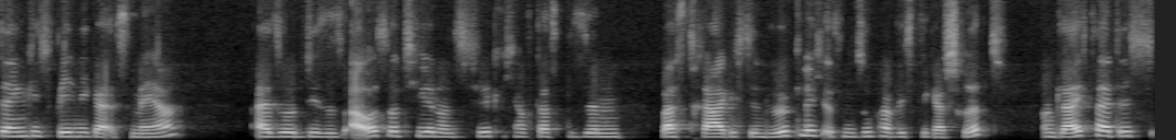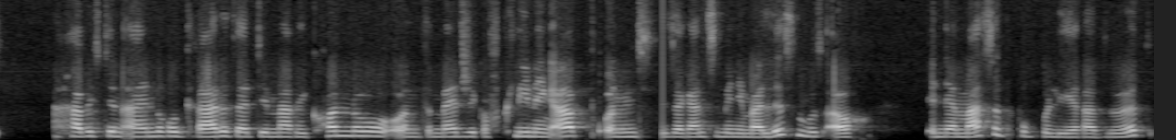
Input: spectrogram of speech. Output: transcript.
denke ich, weniger ist mehr. Also dieses Aussortieren und sich wirklich auf das besinnen, was trage ich denn wirklich, ist ein super wichtiger Schritt. Und gleichzeitig habe ich den Eindruck, gerade seitdem Marie Kondo und The Magic of Cleaning Up und dieser ganze Minimalismus auch in der Masse populärer wird,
